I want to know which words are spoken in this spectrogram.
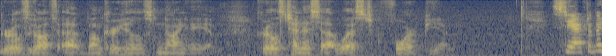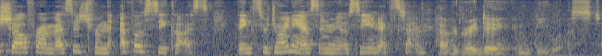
girls golf at Bunker Hills 9 a.m., girls tennis at West 4 p.m. Stay after the show for a message from the FOC class. Thanks for joining us, and we will see you next time. Have a great day and be West.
